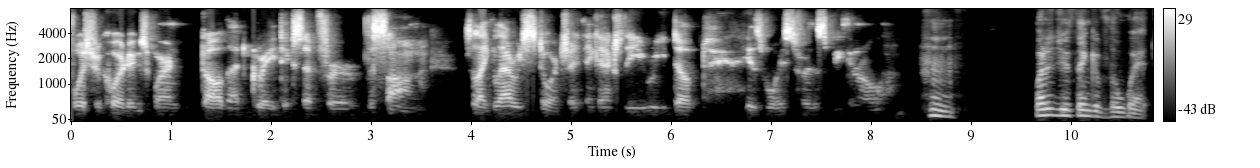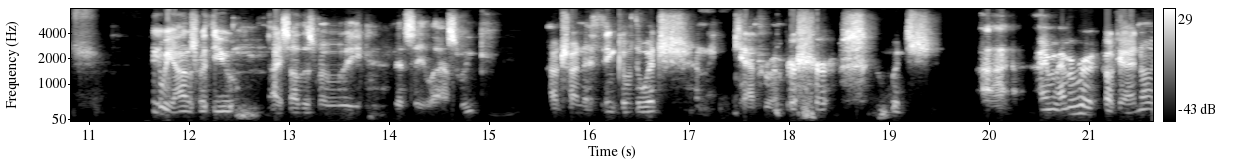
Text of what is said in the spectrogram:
voice recordings weren't all that great except for the song. So like Larry Storch, I think actually redubbed his voice for the speaking role. Hmm. What did you think of The Witch? To be honest with you, I saw this movie, let's say last week. I'm trying to think of the witch, and I can't remember her. Which I, I remember. Okay, I know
